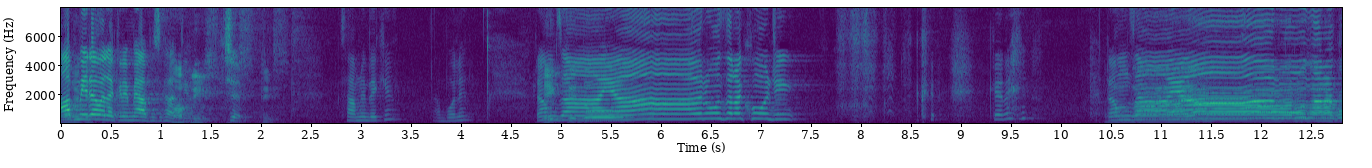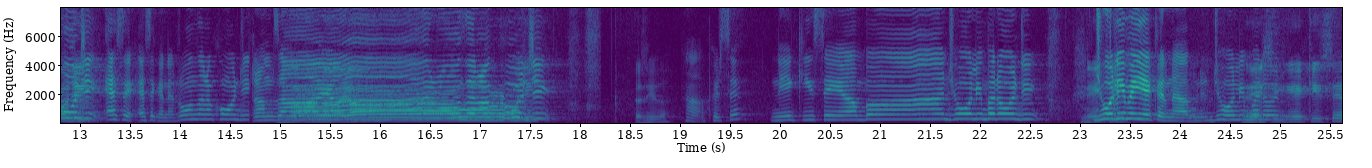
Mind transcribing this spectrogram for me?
आप मेरा वाला करें? मैं आपको हाँ सिखाती हूँ प्लीज़ सामने देखें अब बोले रमजाया रोजा रखो जी। करें। रमजाया रोजा रखो जी। ऐसे ऐसे करना है, रोजा रखो जी। रमजाया रोजा रखो जी। ऐसे ही था? हाँ फिर से। नेकी से अब झोली भरो जी झोली में ये करना है आपने झोली भरो नेकी से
